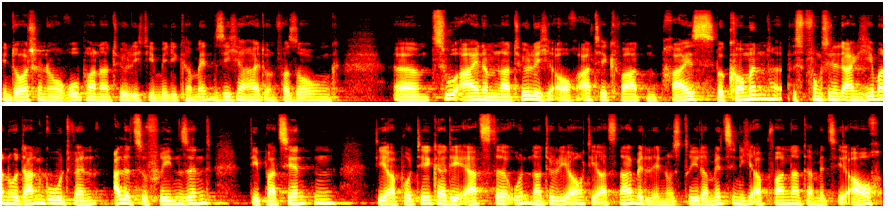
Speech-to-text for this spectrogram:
in Deutschland und Europa natürlich die Medikamentensicherheit und Versorgung ähm, zu einem natürlich auch adäquaten Preis bekommen. Es funktioniert eigentlich immer nur dann gut, wenn alle zufrieden sind, die Patienten, die Apotheker, die Ärzte und natürlich auch die Arzneimittelindustrie, damit sie nicht abwandert, damit sie auch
